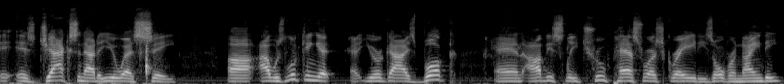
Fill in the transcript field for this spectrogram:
is Jackson out of USC. Uh, I was looking at, at your guy's book, and obviously true pass rush grade, he's over 90.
